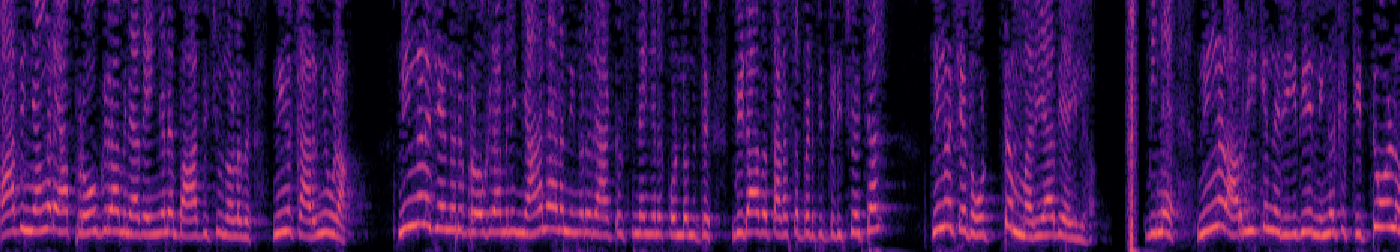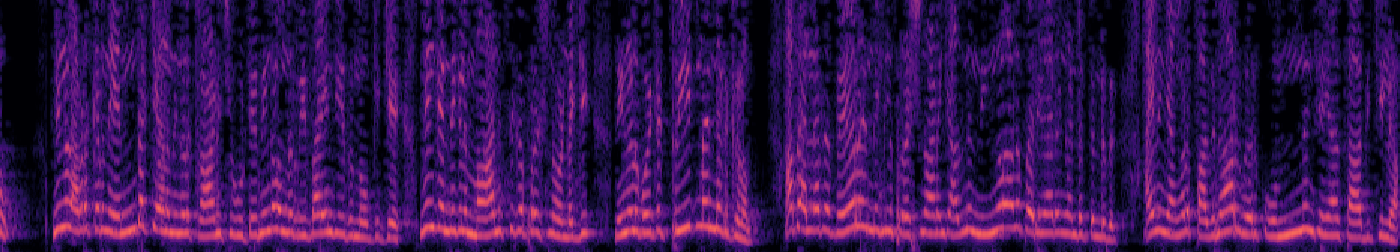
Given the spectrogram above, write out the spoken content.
ആദ്യം ഞങ്ങളുടെ ആ പ്രോഗ്രാമിനെ അത് എങ്ങനെ ബാധിച്ചു എന്നുള്ളത് നിങ്ങൾക്ക് അറിഞ്ഞൂടാ. നിങ്ങൾ ചെയ്യുന്ന ഒരു പ്രോഗ്രാമിൽ ഞാനാണ് നിങ്ങളുടെ ഒരു ആർട്ടിസ്റ്റിനെ ഇങ്ങനെ കൊണ്ടുവന്നിട്ട് വിടാതെ തടസ്സപ്പെടുത്തി പിടിച്ചു വെച്ചാൽ നിങ്ങൾ ചെയ്ത് ഒട്ടും മര്യാദയായില്ല. പിന്നെ നിങ്ങൾ അർഹിക്കുന്ന രീതിയെ നിങ്ങൾക്ക് കിട്ടുള്ളൂ നിങ്ങൾ അവിടെ കിടന്ന് എന്തൊക്കെയാണ് നിങ്ങൾ കാണിച്ചു കൂട്ടിയത്? നിങ്ങളൊന്ന് റിവൈൻഡ് ചെയ്ത് നോക്കിക്കേ. നിങ്ങൾക്ക് എന്തെങ്കിലും മാനസിക പ്രശ്നം ഉണ്ടെങ്കിൽ നിങ്ങൾ പോയിട്ട് ട്രീറ്റ്മെന്റ് എടുക്കണം. അതല്ലാതെ വേറെ എന്തെങ്കിലും പ്രശ്നമാണെങ്കിൽ അതിന് നിങ്ങളാണ് പരിഹാരം കണ്ടെത്തേണ്ടത്. അതിന് ഞങ്ങൾ പതിനാറ് പേർക്ക് ഒന്നും ചെയ്യാൻ സാധിക്കില്ല.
